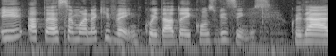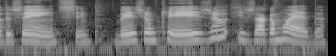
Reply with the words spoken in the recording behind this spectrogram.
E até semana que vem. Cuidado aí com os vizinhos. Cuidado, gente. Beijo, um queijo e joga moeda.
